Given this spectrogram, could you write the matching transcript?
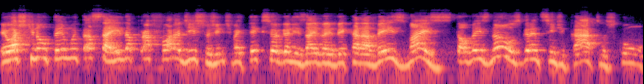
eu acho que não tem muita saída para fora disso. A gente vai ter que se organizar e vai ver cada vez mais, talvez não os grandes sindicatos com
